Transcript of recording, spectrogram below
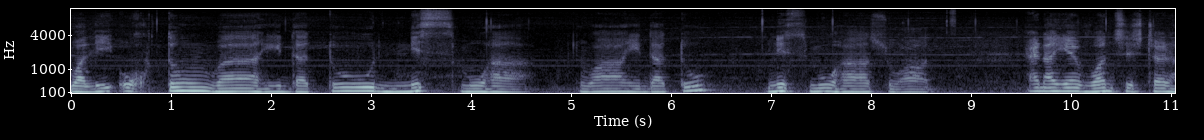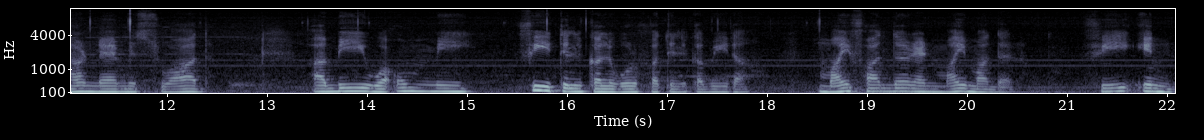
Wali Ukhtum Wahidatu Nismuha. Wahidatu Nismuha Suad and I have one sister, her name is Suad. Abi wa ummi fi tilkal ghurfatil kabira. My father and my mother. Fi in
